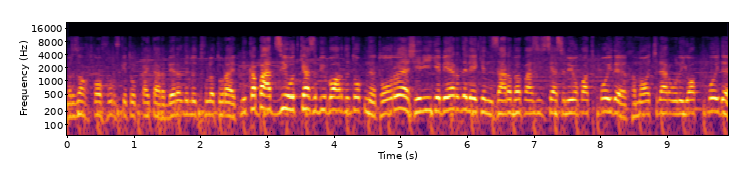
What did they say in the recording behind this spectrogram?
Mirzohid g'ofurovga to'p qaytarib berildi lutfulla to'rayev. Mikabadze o'tkazib yubordi to'pni. To'g'ri sherigiga berdi lekin zarba pozitsiyasini yo'qotib qo'ydi. Himoyachilar uni yopib qo'ydi.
